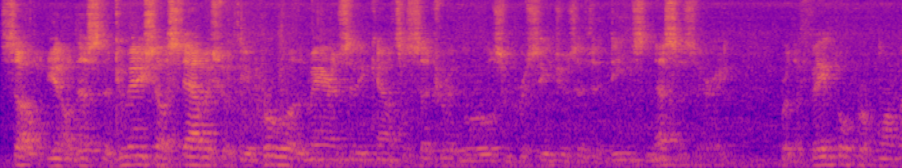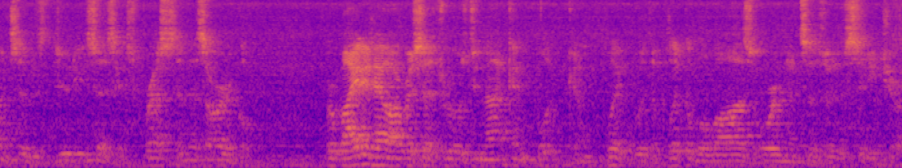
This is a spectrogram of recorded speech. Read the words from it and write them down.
So, you know, this, the committee shall establish with the approval of the mayor and city council such written rules and procedures as it deems necessary for the faithful performance of its duties as expressed in this article. Provided, however, such rules do not conflict, with applicable laws, ordinances, or the city charter.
